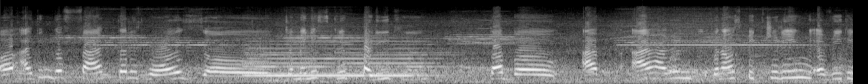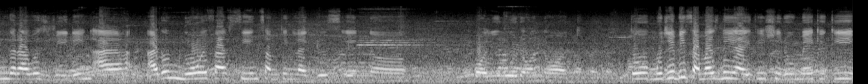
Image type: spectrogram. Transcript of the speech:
I think the fact that it was जब मैंने स्क्रिप्ट पढ़ी थी तब I haven't when I was picturing everything that I was reading I I don't know if I seen something like this in Bollywood और नॉट तो मुझे भी समझ नहीं आई थी शुरू में क्योंकि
